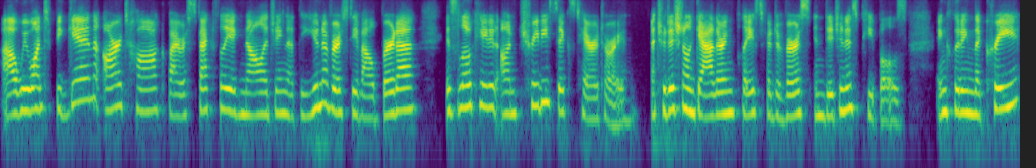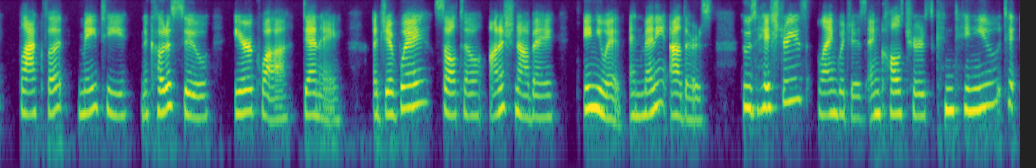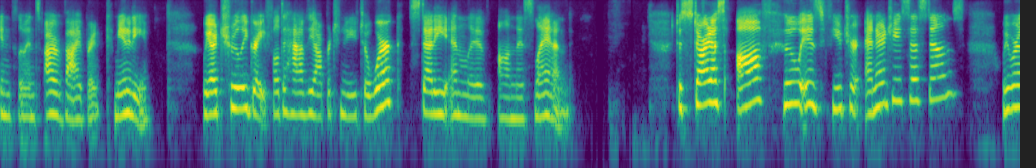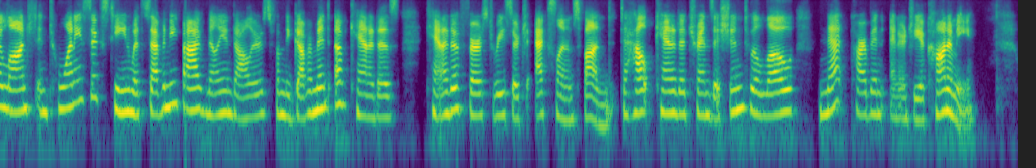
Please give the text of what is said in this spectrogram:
Uh, we want to begin our talk by respectfully acknowledging that the University of Alberta is located on Treaty 6 territory, a traditional gathering place for diverse Indigenous peoples, including the Cree, Blackfoot, Métis, Nakota Sioux, Iroquois, Dene, Ojibwe, Saulteaux, Anishinaabe, Inuit, and many others whose histories, languages, and cultures continue to influence our vibrant community. We are truly grateful to have the opportunity to work, study, and live on this land. To start us off, who is Future Energy Systems? We were launched in 2016 with $75 million from the Government of Canada's Canada First Research Excellence Fund to help Canada transition to a low net carbon energy economy.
